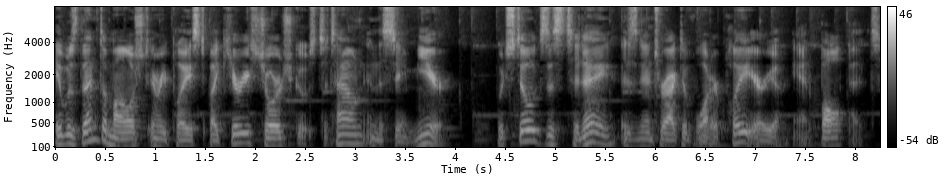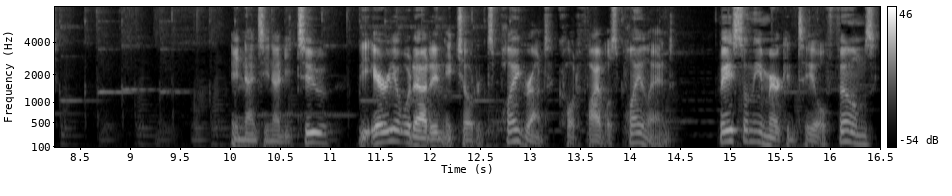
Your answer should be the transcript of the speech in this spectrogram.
It was then demolished and replaced by Curious George Goes to Town in the same year, which still exists today as an interactive water play area and ball pit. In 1992, the area would add in a children's playground called Fievel's Playland, based on the American Tail films,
